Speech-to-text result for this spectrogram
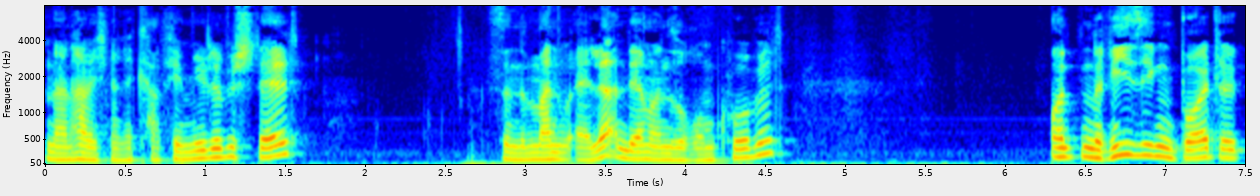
Und dann habe ich mir eine Kaffeemühle bestellt. So eine manuelle, an der man so rumkurbelt. Und einen riesigen Beutel,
